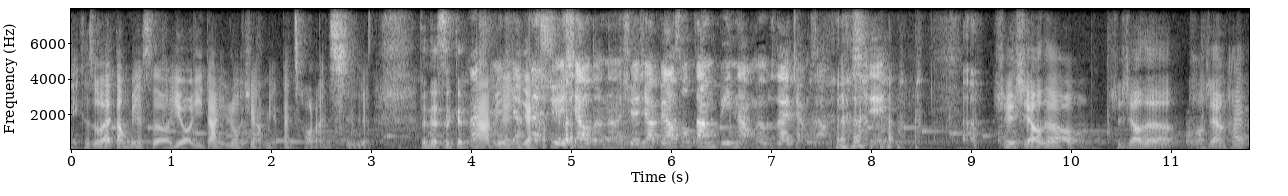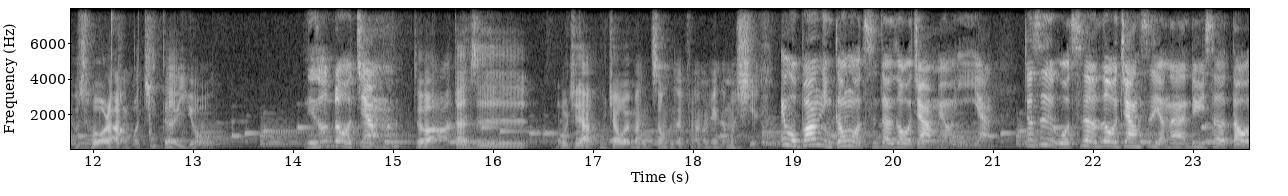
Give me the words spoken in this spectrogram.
哎、可是我在当兵的时候也有意大利肉酱面，但超难吃的，真的是跟大便一样那。学校的呢？学校不要说当兵啊，我们又不是在讲当兵系列。学校的哦，学校的好像还不错啦，我记得有，你说肉酱吗？对啊，但是我记得它胡椒味蛮重的，反而没那么咸。哎、我不知道你跟我吃的肉酱有没有一样，就是我吃的肉酱是有那个绿色豆，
